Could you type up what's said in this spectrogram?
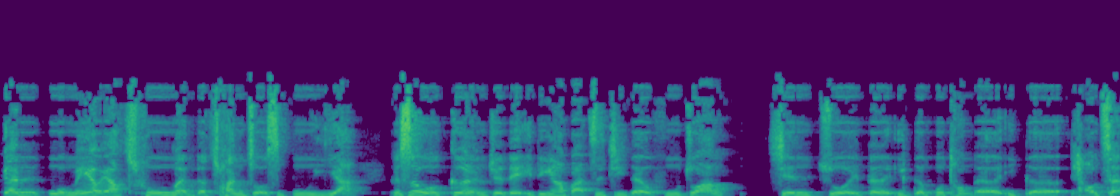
跟我没有要出门的穿着是不一样。可是我个人觉得，一定要把自己的服装先做的一个不同的一个调整。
